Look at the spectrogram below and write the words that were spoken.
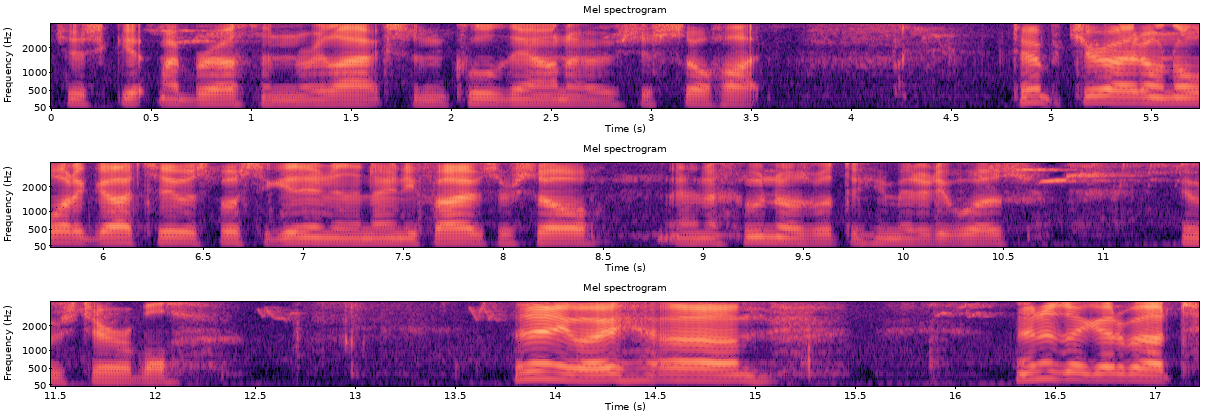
just get my breath and relax and cool down. I was just so hot. Temperature, I don't know what it got to. It was supposed to get into the 95s or so and who knows what the humidity was. It was terrible. But anyway, um, then as I got about,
